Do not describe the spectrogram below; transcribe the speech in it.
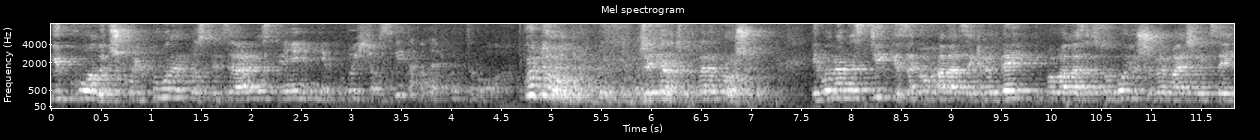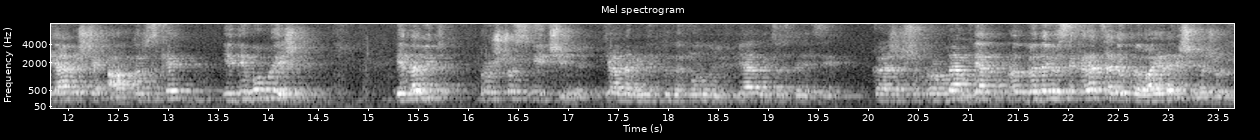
і коледж культури по спеціальності Ні, ні, ні, вища освіта, але культуролог. Культуру. Женяночка, перепрошую. І вона настільки закохала цих людей і повела за собою, що ми бачимо це явище авторське і дивовижне. І навіть про що свідчення? Яна мені телефонує в п'ятницю, здається, каже, що проблем. Я видаю секрет, це не впливає на рішення журі.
